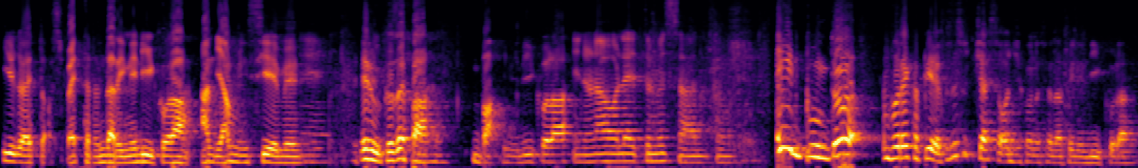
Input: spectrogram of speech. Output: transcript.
io gli ho detto aspetta ad andare in edicola, andiamo insieme. Eh. E lui cosa fa? Va in edicola. E non avevo letto il messaggio. E E il punto, vorrei capire cosa è successo oggi quando sei andato in edicola.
